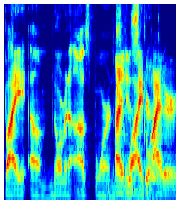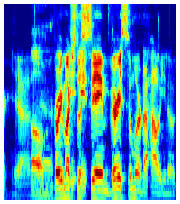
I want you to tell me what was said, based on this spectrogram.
by um, Norman Osborn's By his glider. glider. Yeah. Um, very much it- the it- same. Very similar to how you know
